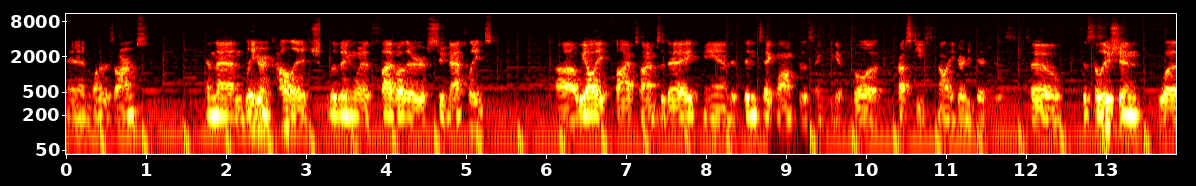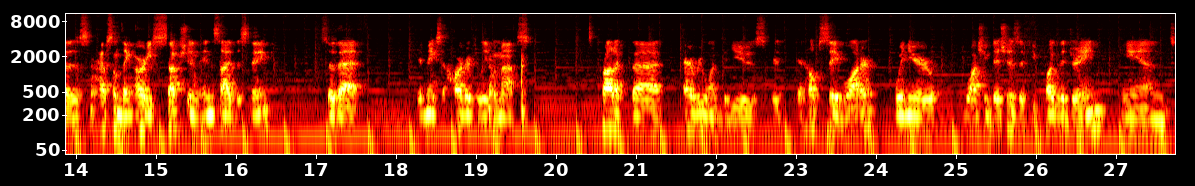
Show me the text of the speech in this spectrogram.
in one of his arms. And then later in college, living with five other student athletes, uh, we all ate five times a day, and it didn't take long for the sink to get full of crusty, smelly, dirty dishes. So the solution was have something already suctioned inside the sink so that it makes it harder to leave a mess. It's a product that everyone could use. It, it helps save water when you're washing dishes, if you plug the drain and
